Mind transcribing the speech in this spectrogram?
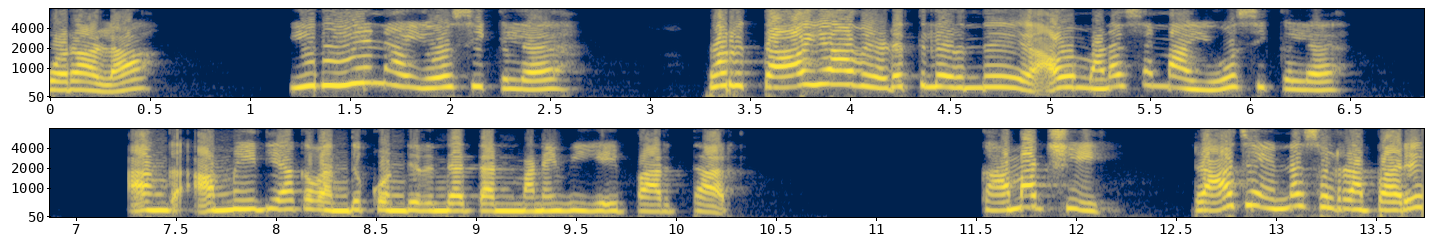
போறாளா? இதையே நான் யோசிக்கல? ஒரு தாயா அவ இடத்துல இருந்து அவ மனச நான் யோசிக்கல. அங்க அமைதியாக வந்து கொண்டிருந்த தன் மனைவியை பார்த்தார். காமாட்சி ராஜா என்ன சொல்றான் பாரு?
